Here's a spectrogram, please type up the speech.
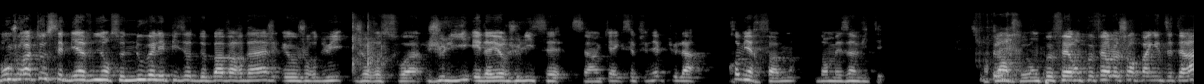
Bonjour à tous et bienvenue dans ce nouvel épisode de Bavardage. Et aujourd'hui, je reçois Julie. Et d'ailleurs, Julie, c'est un cas exceptionnel. Tu es la première femme dans mes invités. on, peut, faire, on peut faire le champagne, etc.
